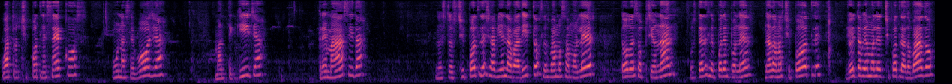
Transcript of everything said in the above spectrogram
Cuatro chipotles secos una cebolla, mantequilla, crema ácida, nuestros chipotles ya bien lavaditos, los vamos a moler, todo es opcional, ustedes le pueden poner nada más chipotle, yo ahorita voy a moler chipotle adobado,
